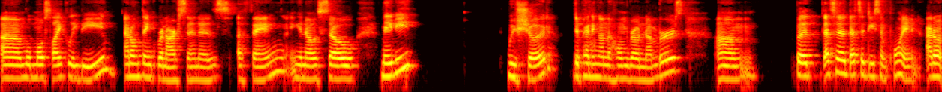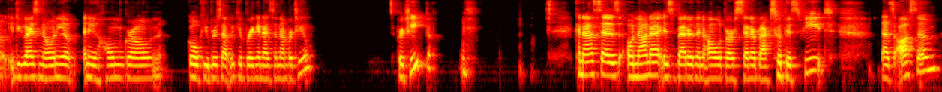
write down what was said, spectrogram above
Um, will most likely be. I don't think Runarsson is a thing, you know, so maybe we should, depending on the homegrown numbers. Um, but that's a that's a decent point. I don't. Do you guys know any of any homegrown goalkeepers that we could bring in as a number two for cheap? Kana says Onana is better than all of our center backs with his feet. That's awesome.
